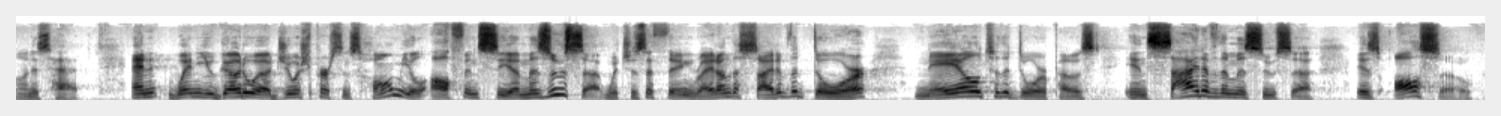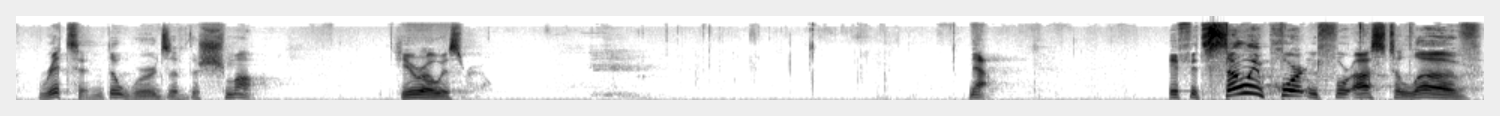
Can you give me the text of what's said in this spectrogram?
on his head. And when you go to a Jewish person's home, you'll often see a mezuzah, which is a thing right on the side of the door, nailed to the doorpost. Inside of the mezuzah is also written the words of the Shema Hear, O Israel. Now, if it's so important for us to love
